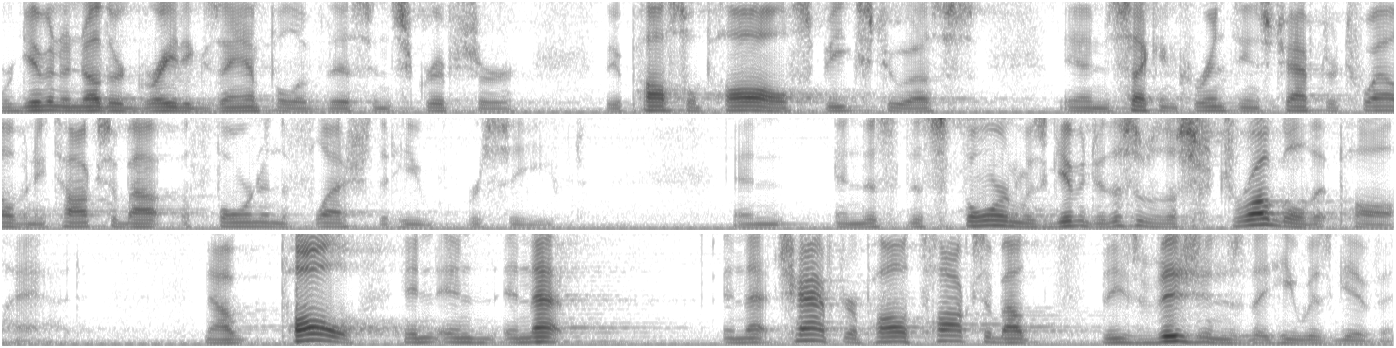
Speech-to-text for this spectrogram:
We're given another great example of this in scripture. The apostle Paul speaks to us in 2 Corinthians chapter 12, and he talks about a thorn in the flesh that he received. And, and this, this thorn was given to This was a struggle that Paul had. Now, Paul, in, in, in, that, in that chapter, Paul talks about these visions that he was given.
